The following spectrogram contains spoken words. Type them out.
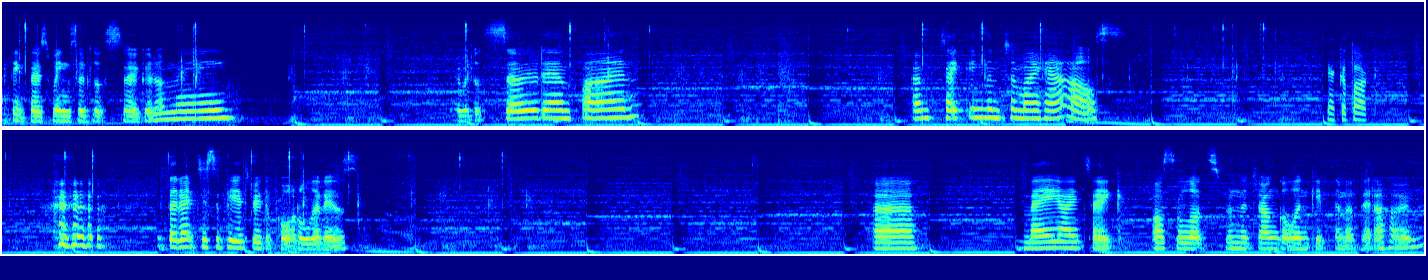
I think those wings would look so good on me. They would look so damn fine. I'm taking them to my house. Yeah, good luck. if they don't disappear through the portal, that is. Uh, may I take ocelots from the jungle and give them a better home?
